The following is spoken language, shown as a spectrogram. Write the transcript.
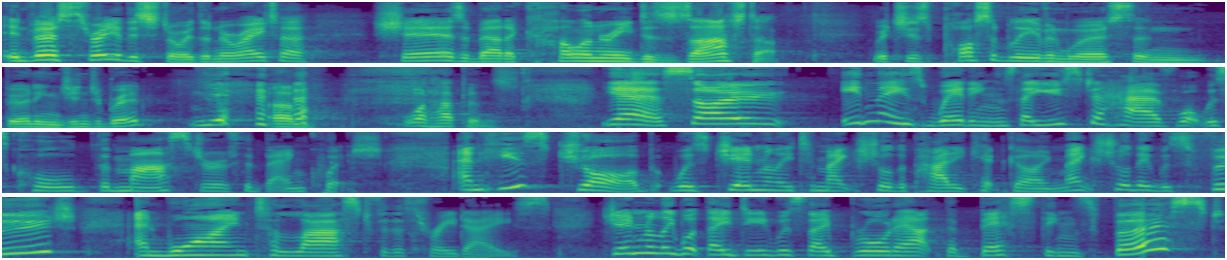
In verse 3 of this story, the narrator shares about a culinary disaster, which is possibly even worse than burning gingerbread. Yeah. Um, what happens? Yeah, so in these weddings, they used to have what was called the master of the banquet. And his job was generally to make sure the party kept going, make sure there was food and wine to last for the three days. Generally, what they did was they brought out the best things first.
